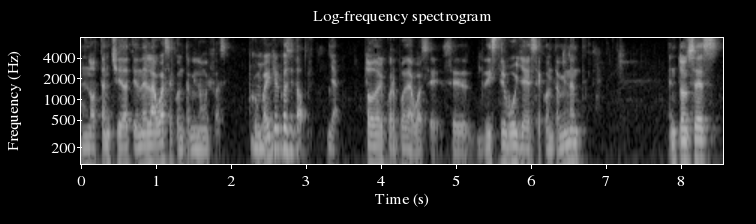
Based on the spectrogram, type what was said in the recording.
no tan chida tiene el agua, se contamina muy fácil. Con cualquier cosita, ya, todo el cuerpo de agua se, se distribuye ese contaminante. Entonces,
